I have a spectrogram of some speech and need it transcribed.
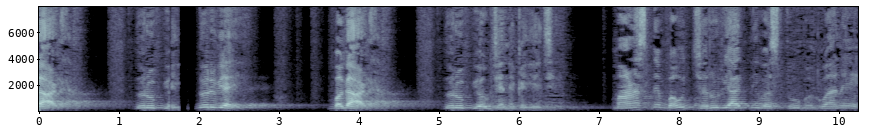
બગાડ. દુરુપયોગ, દુર્વ્યય, બગાડ. દુરુપયોગ જેને કહીએ છીએ. માણસને બહુ જરૂરિયાતની વસ્તુ ભગવાને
